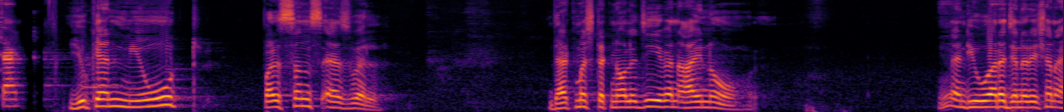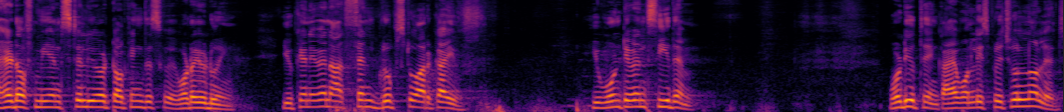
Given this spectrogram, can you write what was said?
that. You can mute persons as well. That much technology, even I know. And you are a generation ahead of me, and still you are talking this way. What are you doing? You can even send groups to archives. You won't even see them. What do you think? I have only spiritual knowledge.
